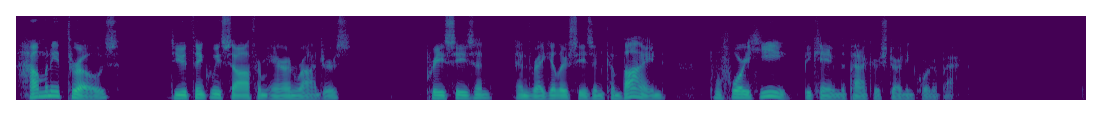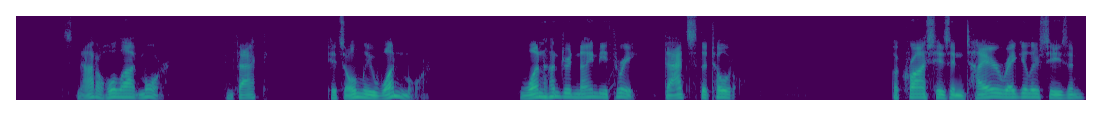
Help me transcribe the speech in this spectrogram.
How many throws do you think we saw from Aaron Rodgers, preseason and regular season combined, before he became the Packers starting quarterback. It's not a whole lot more. In fact, it's only one more 193. That's the total. Across his entire regular season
